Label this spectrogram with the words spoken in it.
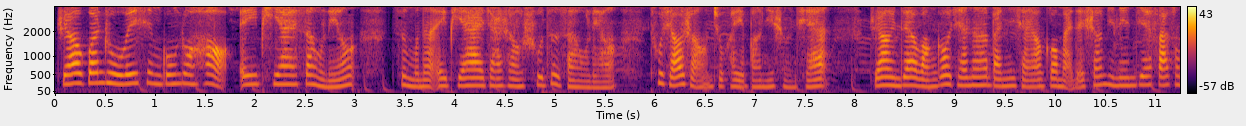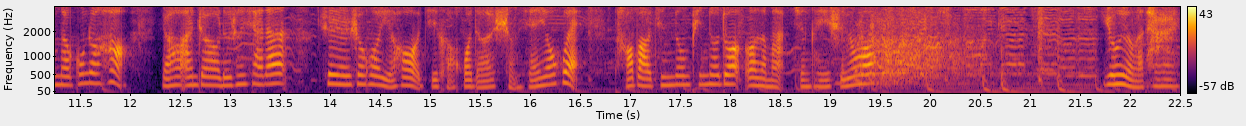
只要关注微信公众号 API 三五零，字母呢 API 加上数字三五零，兔小省就可以帮你省钱。只要你在网购前呢，把你想要购买的商品链接发送到公众号，然后按照流程下单，确认收货以后即可获得省钱优惠。淘宝、京东、拼多多、饿了么均可以使用哦。拥有了它，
